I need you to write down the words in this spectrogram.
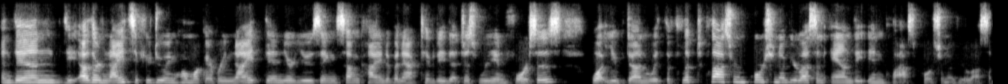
And then the other nights, if you're doing homework every night, then you're using some kind of an activity that just reinforces what you've done with the flipped classroom portion of your lesson and the in-class portion of your lesson.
